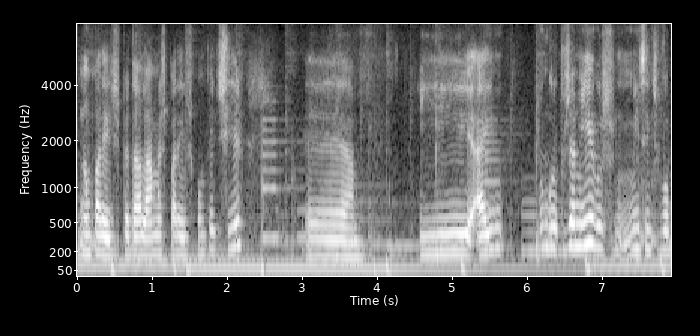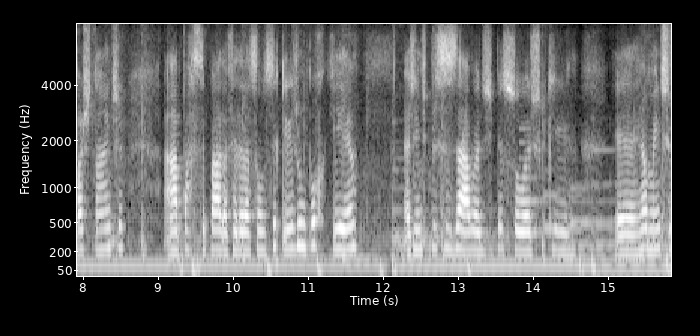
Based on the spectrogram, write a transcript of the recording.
Não parei de pedalar, mas parei de competir. É, e aí um grupo de amigos me incentivou bastante a participar da Federação do Ciclismo porque a gente precisava de pessoas que é, realmente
